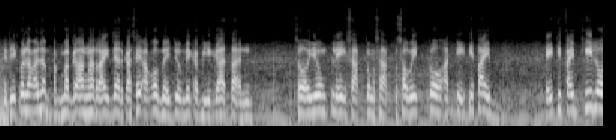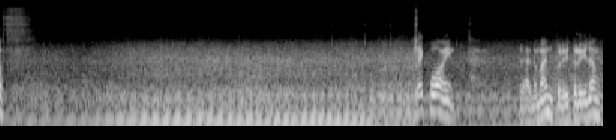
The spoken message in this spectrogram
hindi ko lang alam pag magaang rider kasi ako medyo may kabigatan. So yung play saktong sakto sa weight ko at 85 85 kilos. Checkpoint. Wala naman tuloy tuloy lang.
